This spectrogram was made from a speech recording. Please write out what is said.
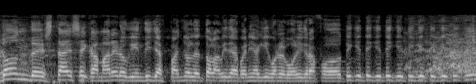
¿Dónde está ese camarero guindilla español de toda la vida que venía aquí con el bolígrafo? Tiki, tiki, tiki, tiki, tiki, tiki.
